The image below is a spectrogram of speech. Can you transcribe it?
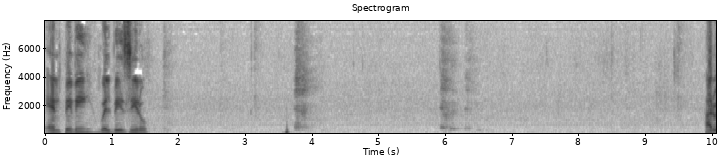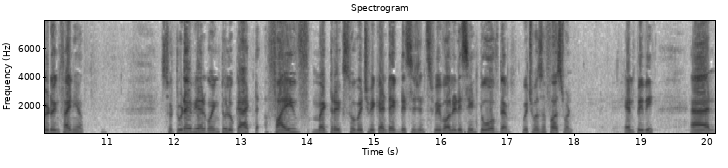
NPV will be 0 Are we doing fine here? So today we are going to look at five metrics through which we can take decisions. We've already seen two of them. Which was the first one? NPV. And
